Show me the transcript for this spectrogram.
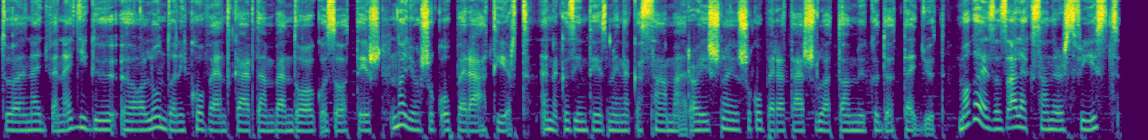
41-ig ő a londoni Covent Gardenben dolgozott, és nagyon sok operát írt ennek az intézménynek a számára, és nagyon sok operatársulattal működött együtt. Maga ez az Alexander's Feast,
